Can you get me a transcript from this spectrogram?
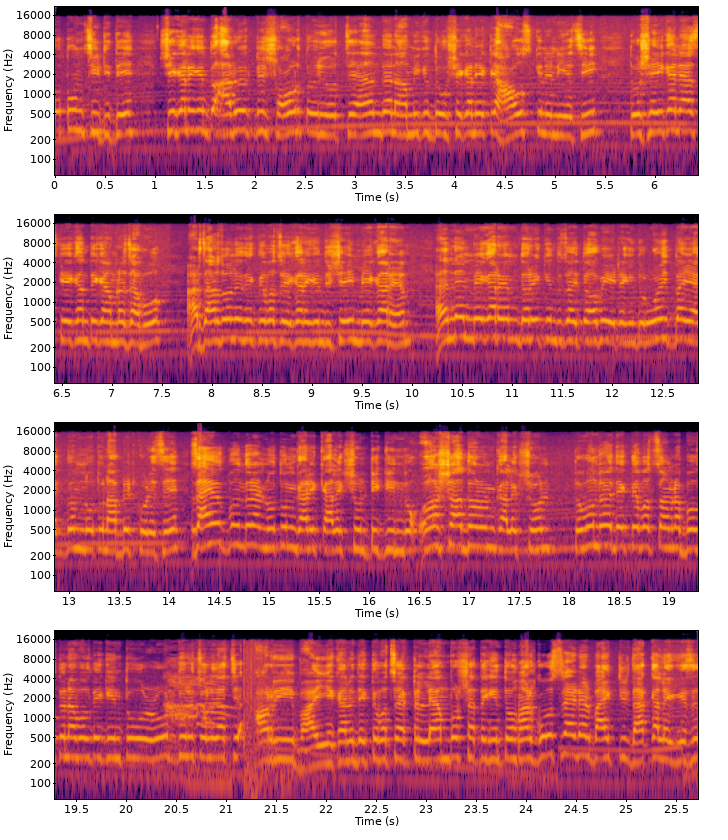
নতুন সিটিতে সেখানে কিন্তু আরও একটি শহর তৈরি হচ্ছে। অ্যান্ড দেন আমি কিন্তু সেখানে একটি হাউস কিনে নিয়েছি। তো সেইখানে আজকে এখান থেকে আমরা যাব। আর যার জন্য দেখতে পাচ্ছ এখানে কিন্তু সেই mega RAM and then mega RAM ধরে কিন্তু যাইতে হবে, এটা কিন্তু রোহিত ভাই একদম নতুন আপডেট করেছে। যাই হোক বন্ধুরা, নতুন গাড়ির কালেকশনটি কিন্তু অসাধারণ কালেকশন তো বন্ধুরা, দেখতে পাচ্ছ আমরা বলতে না বলতে কিন্তু রোড ধরে চলে যাচ্ছে। আরে ভাই, এখানে দেখতে পাচ্ছ একটা ল্যাম্বোর সাথে কিন্তু আমার গোস্ট রাইডার বাইকটির ধাক্কা লেগে গেছে।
